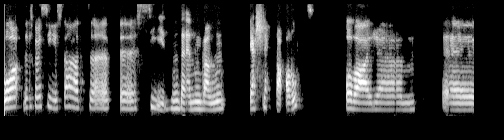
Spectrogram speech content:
Og det skal jo sies da at uh, siden den gangen jeg sletta alt og var øh, øh,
